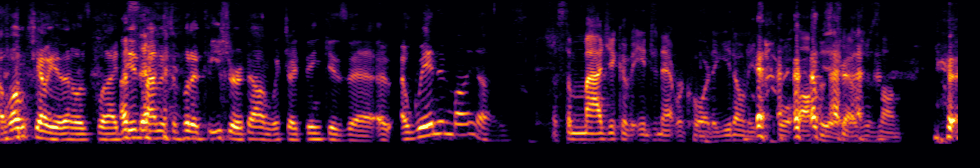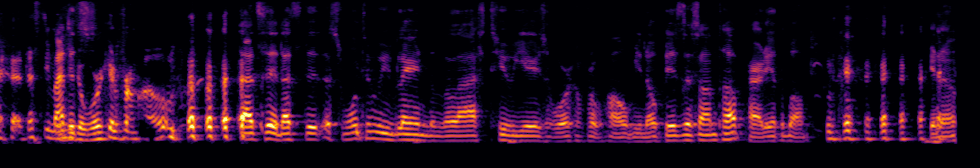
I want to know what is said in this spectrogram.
I won't show you those. But I did manage to put a t-shirt on, which I think is a, a, a win in my eyes. That's the magic of internet recording. You don't need to put office trousers on. that's the magic of working from home. that's it. That's the that's one thing we've learned in the last two years of working from home. You know, business on top, party at the bottom. you know,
